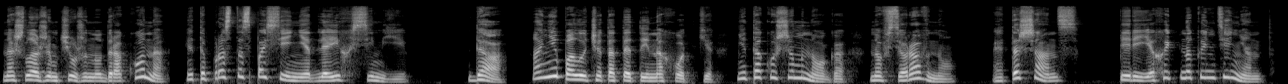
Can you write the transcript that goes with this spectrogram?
нашла жемчужину дракона, это просто спасение для их семьи. Да, они получат от этой находки не так уж и много, но все равно. Это шанс. Переехать на континент,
